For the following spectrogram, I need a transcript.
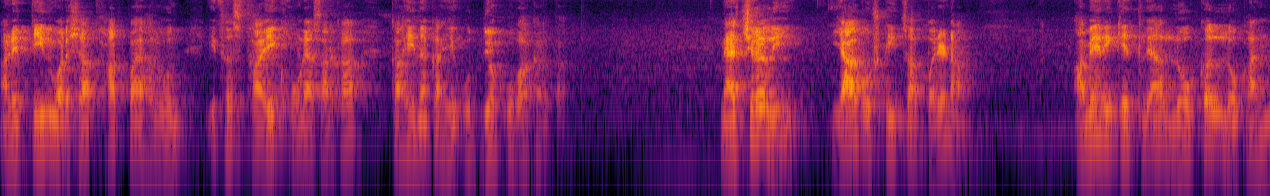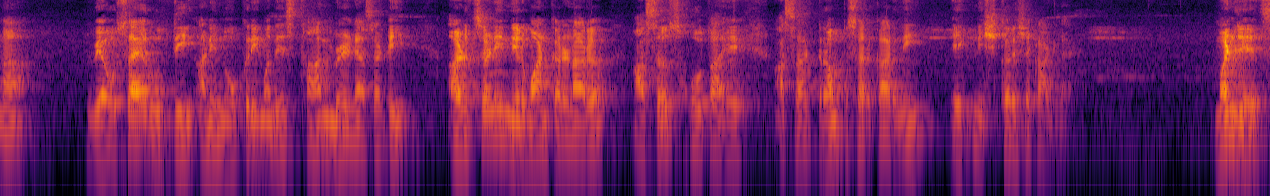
आणि तीन वर्षात हातपाय हलवून इथं स्थायिक होण्यासारखा काही ना काही उद्योग उभा करतात. नॅचरली या गोष्टीचा परिणाम अमेरिकेतल्या लोकल लोकांना व्यवसाय वृद्धी आणि नोकरीमध्ये स्थान मिळण्यासाठी अडचणी निर्माण करणारं असंच होत आहे असा ट्रम्प सरकारने एक निष्कर्ष काढला आहे म्हणजेच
